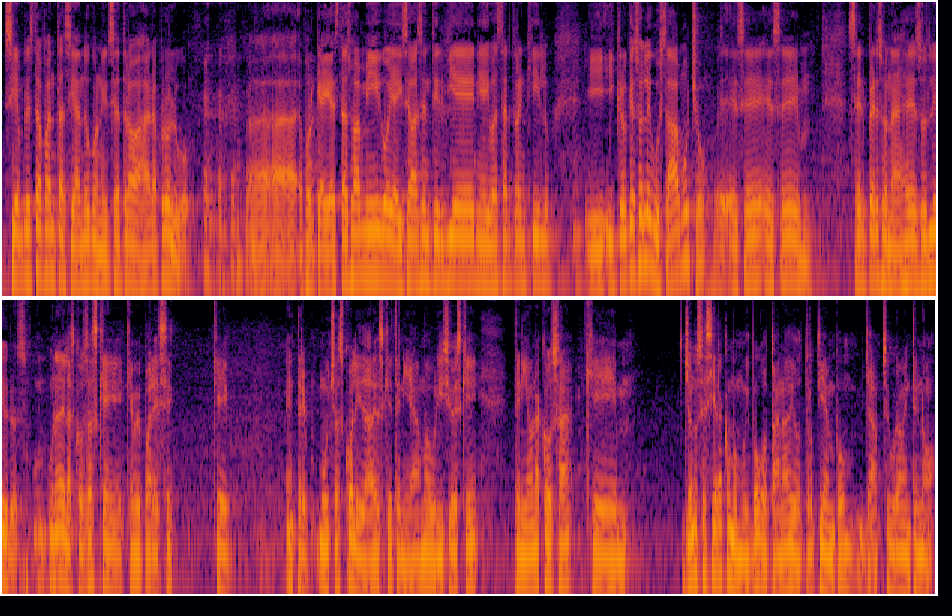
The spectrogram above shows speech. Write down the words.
siempre está fantaseando con irse a trabajar a prólogo. porque ahí está su amigo y ahí se va a sentir bien y ahí va a estar tranquilo. Y, y creo que eso le gustaba mucho, ese, ese ser personaje de esos libros. Una de las cosas que, que me parece que entre muchas cualidades que tenía Mauricio es que tenía una cosa que yo no sé si era como muy bogotana de otro tiempo, ya seguramente no,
